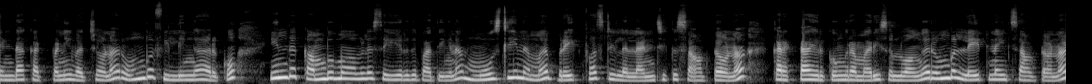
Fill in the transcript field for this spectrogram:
ரெண்டாக கட் பண்ணி வச்சோன்னா ரொம்ப ஃபில்லிங்காக இருக்கும். இந்த கம்பு மாவில் செய்கிறது பார்த்தீங்கன்னா மோஸ்ட்லி நம்ம பிரேக்ஃபாஸ்ட் இல்லை லஞ்சுக்கு சாப்பிட்டோன்னா கரெக்டாக இருக்குங்கிற மாதிரி சொல்லுவாங்க. ரொம்ப லேட் நைட் சாப்பிட்டோன்னா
